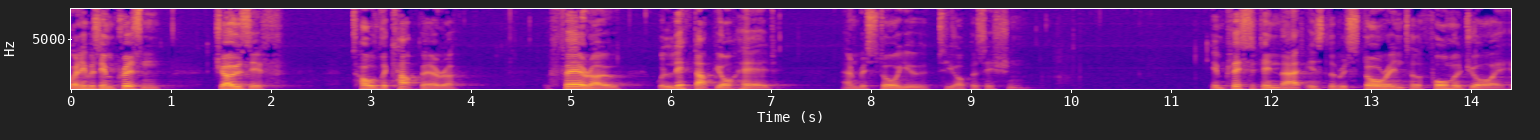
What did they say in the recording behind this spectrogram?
When he was in prison, Joseph told the cupbearer, Pharaoh will lift up your head and restore you to your position. Implicit in that is the restoring to the former joy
